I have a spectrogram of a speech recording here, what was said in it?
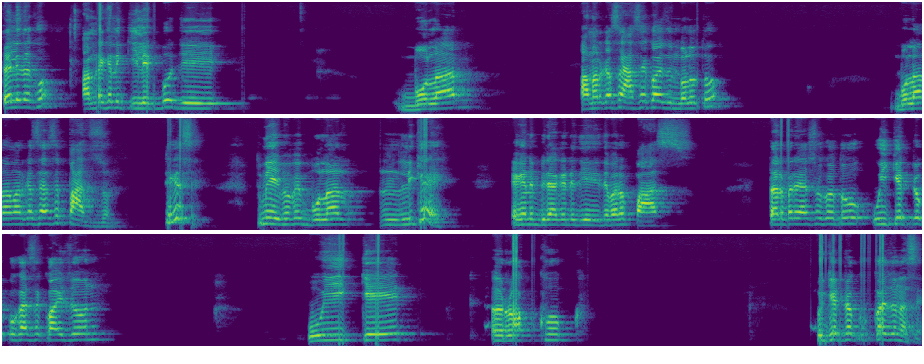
তাহলে দেখো, আমরা এখানে কি লিখব? যে বোলার আমার কাছে আছে কয়জন বলো তো? বোলার আমার কাছে আছে পাঁচজন। ঠিক আছে? তুমি এইভাবে বোলার লিখে এখানে বিরাকেটে দিয়ে দিতে পারো পাঁচ তারপরে আসো কত উইকেট রক্ষক আছে কয়জন উইকেট রক্ষক উইকেট রক্ষক কয়জন আছে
